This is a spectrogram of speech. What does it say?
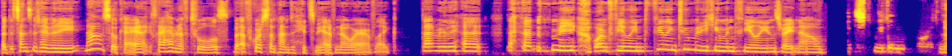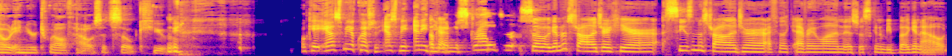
But the sensitivity, now it's okay. I have enough tools, but of course, sometimes it hits me out of nowhere of like, that really hit, that hit me, or I'm feeling feeling too many human feelings right now. It's sweet little note in your 12th house. It's so cute. okay, ask me a question. Ask me anything. Okay. an astrologer. So, I got an astrologer here, a seasoned astrologer. I feel like everyone is just going to be bugging out.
